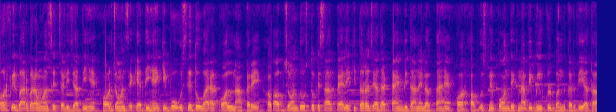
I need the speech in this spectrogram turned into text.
और फिर बार बार वहाँ से चली जाती हैं और जॉन से कहती हैं कि वो उससे दोबारा कॉल ना करे। अब जॉन दोस्तों के साथ पहले की तरह ज़्यादा टाइम बिताने लगता है और अब उसने पौन देखना भी बिल्कुल बंद कर दिया था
